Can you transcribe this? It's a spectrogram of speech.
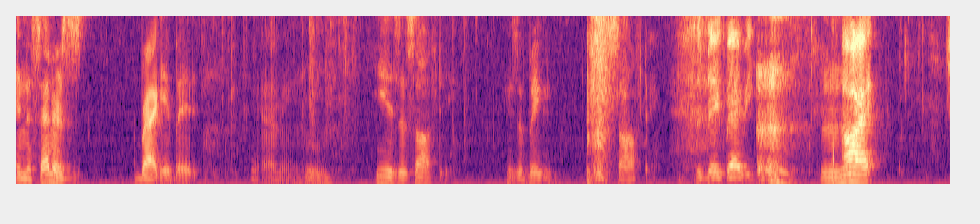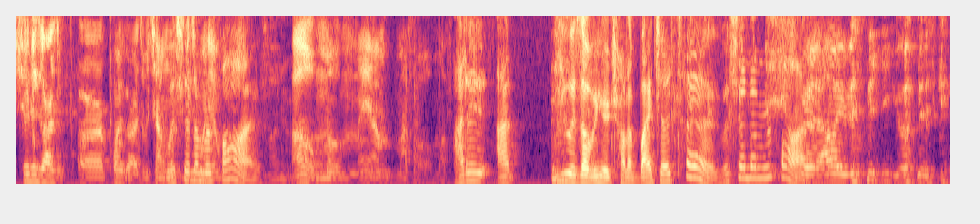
in the centers bracket, but I mean he he is a softy. He's a big, big softy. It's a big baby. Mhm. All right. Shooting guards or point guards, which I'm What's your which number one you- five? Oh man, I'm, my fault. My fault. I didn't. I. You was over here trying to bite your tongue. What's your number Bro, five? I don't even think you go in this game.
